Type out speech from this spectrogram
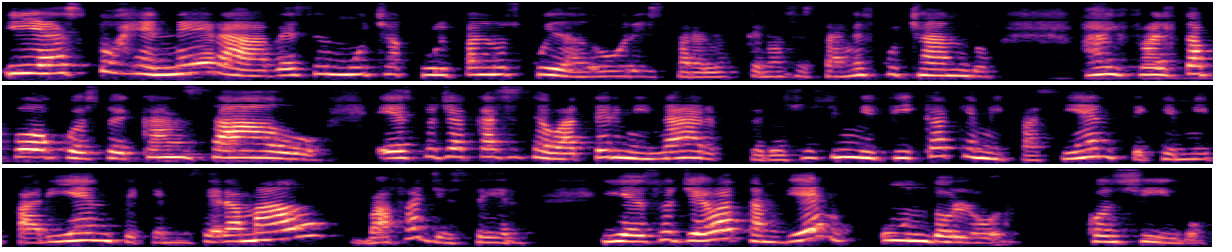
Y esto genera a veces mucha culpa en los cuidadores, para los que nos están escuchando. Ay, falta poco, estoy cansado, esto ya casi se va a terminar, pero eso significa que mi paciente, que mi pariente, que mi ser amado va a fallecer. Y eso lleva también un dolor consigo.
